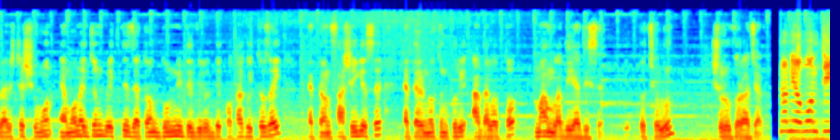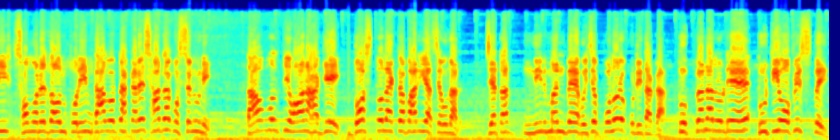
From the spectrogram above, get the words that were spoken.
ব্যারিস্টার সুমন এমন একজন ব্যক্তি যেতন দুর্নীতির বিরুদ্ধে কথা কইতে যাই, এতন ফাঁসি গেছে এত নতুন করে আদালত মামলা দিয়া দিছে। তো চলুন, শুরু করা যাক। মাননীয় মন্ত্রী, সমরে দল করিম কালো টাকারে সাদা করছেন উনি। তাও মন্ত্রী হওয়ার আগে দশ তলা একটা বাড়ি আছে ওনার। যেটার নির্মাণ ব্যয় হয়েছে পনেরো কোটি টাকা। তুপকানা রোডে দুটি অফিস পেয়ে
